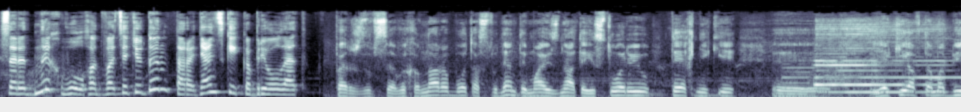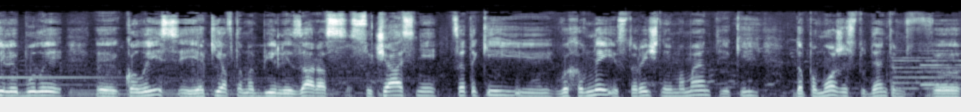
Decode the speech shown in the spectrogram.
Серед них Волга-21 та радянський кабріолет. перш за все виховна робота. Студенти мають знати історію техніки, е, які автомобілі були е, колись, які автомобілі зараз сучасні. Це такий е, виховний історичний момент, який допоможе студентам в, е,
